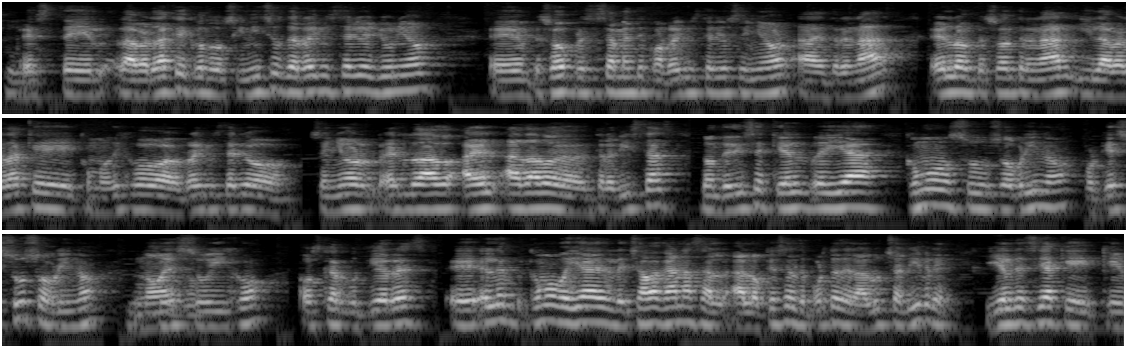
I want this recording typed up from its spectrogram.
Sí. este, la verdad que con los inicios de Rey Misterio Jr. eh, empezó precisamente con Rey Misterio Señor a entrenar. Él lo empezó a entrenar y la verdad que, como dijo el Rey Misterio Señor, él, ha dado- a él ha dado entrevistas donde dice que él veía como su sobrino, porque es su sobrino, no es su hijo, Oscar Gutiérrez, eh, él em- como veía, le echaba ganas a, lo que es el deporte de la lucha libre. Y él decía que, que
